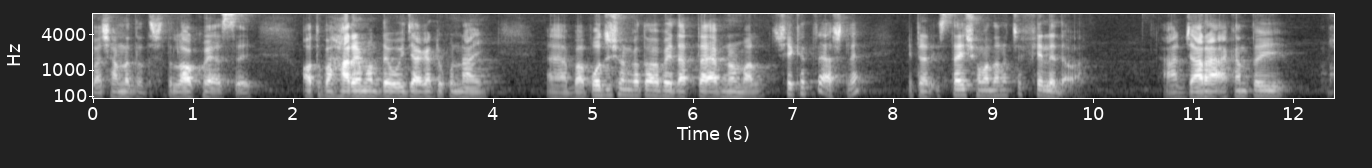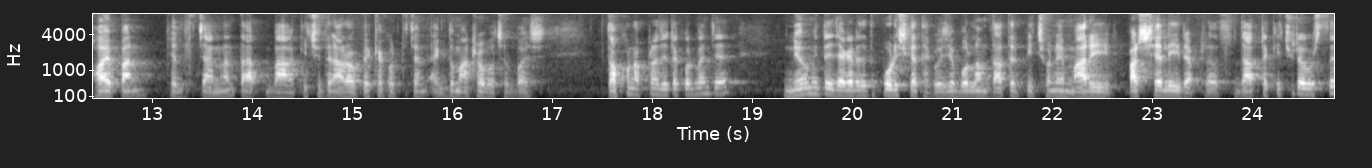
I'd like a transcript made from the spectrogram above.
বা সামনের দাঁতের সাথে লক হয়ে আছে, অথবা হাড়ের মধ্যে ওই জায়গাটুকু নাই বা পজিশনগতভাবে দাঁতটা অ্যাবনর্মাল সেক্ষেত্রে আসলে এটার স্থায়ী সমাধান হচ্ছে ফেলে দেওয়া। আর যারা একান্তই ভয় পান ফেলতে চান না, তার বা কিছুদিন আরও অপেক্ষা করতে চান, একদম আঠারো বছর বয়স, তখন আপনারা যেটা করবেন যে, নিয়মিত এই জায়গাটা যাতে পরিষ্কার থাকে। ওই যে বললাম, দাঁতের পিছনে মারি পার্শিয়ালি দাঁতটা কিছুটা উঠছে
